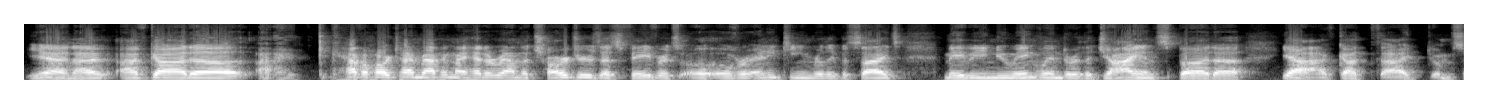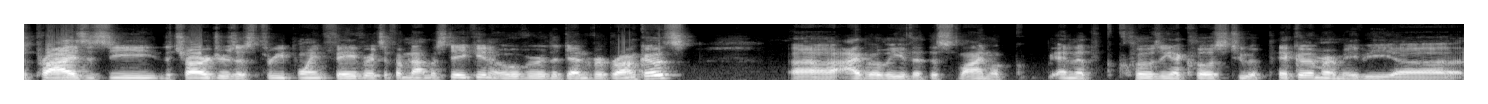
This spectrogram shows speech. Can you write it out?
Yeah, and I, I've got uh, I have a hard time wrapping my head around the Chargers as favorites o- over any team really, besides maybe New England or the Giants. But uh, yeah, I've got I, I'm surprised to see the Chargers as three point favorites, if I'm not mistaken, over the Denver Broncos. Uh, I believe that this line will end up closing at close to a pick 'em or maybe uh,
